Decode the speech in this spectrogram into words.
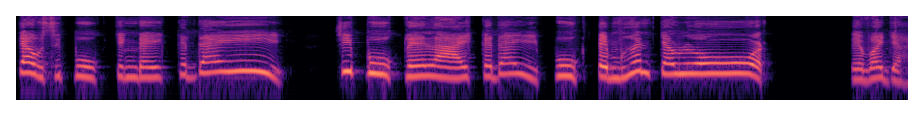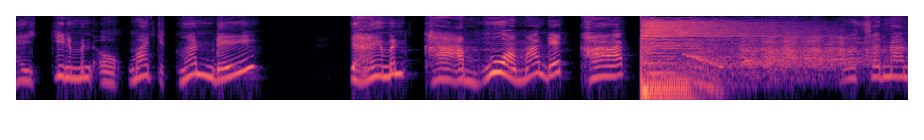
เจ้าสิปลูกจังใดก็ได้ สิปลูกหลายๆก็ได้ ปลูกเต็มเฮือนเจ้าโลด แต่ว่าอย่าให้กินมันออกมาจากเฮือนเด้ อย่าให้มันขามหัวมาเด็ดขาด เพราะฉะนั้น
